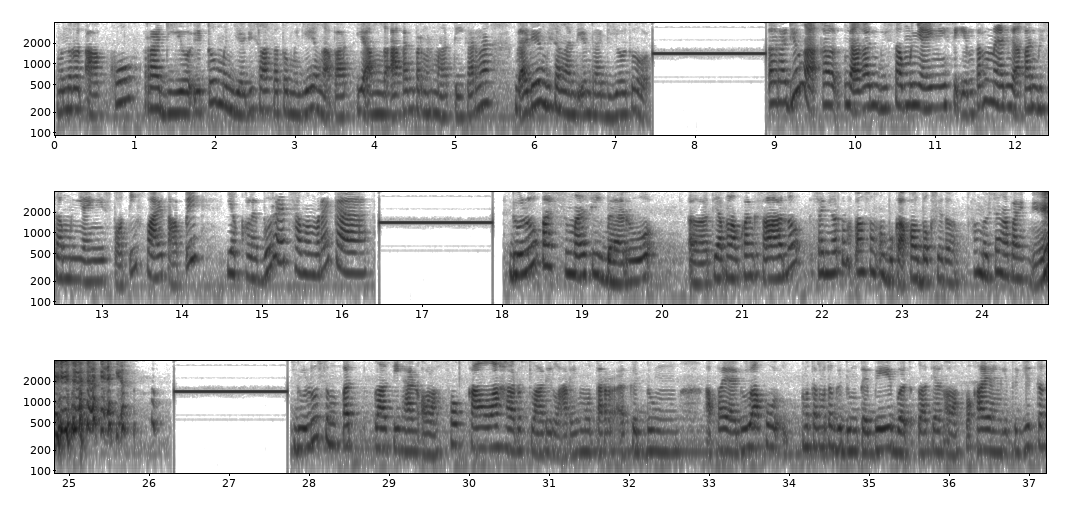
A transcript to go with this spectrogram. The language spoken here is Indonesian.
Menurut aku, radio itu menjadi salah satu media yang nggak yang nggak akan pernah mati karena nggak ada yang bisa ngantiin radio tuh. Eh, radio nggak nggak akan bisa menyaingi si internet, nggak akan bisa menyaingi Spotify, tapi ya collaborate sama mereka. Dulu pas masih baru, uh, tiap melakukan kesalahan tuh senior tuh langsung buka call box gitu. Kamu barusan ngapain? dulu sempet latihan olah vokal lah harus lari-lari muter eh, gedung apa ya dulu aku muter-muter gedung TB buat latihan olah vokal yang gitu-gitu.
